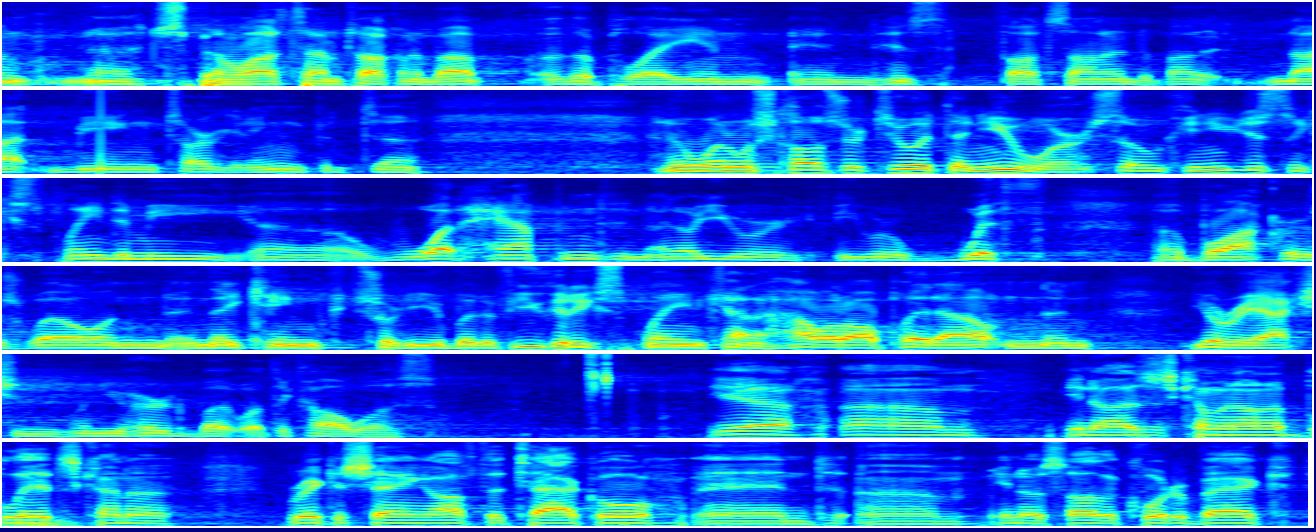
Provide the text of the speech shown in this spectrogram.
Uh, spent a lot of time talking about the play and, and his thoughts on it, about it not being targeting, but uh, no one was closer to it than you were. So can you just explain to me uh, what happened? And I know you were you were with uh, Blocker as well, and, and they came sort of you. But if you could explain kind of how it all played out, and then your reaction when you heard about what the call was. Yeah, um, you know, I was just coming on a blitz, kind of ricocheting off the tackle, and um, you know, saw the quarterback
